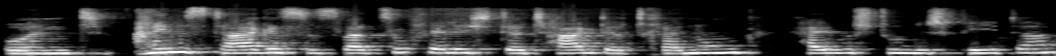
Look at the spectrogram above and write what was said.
Und eines Tages, es war zufällig der Tag der Trennung, halbe Stunde später,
